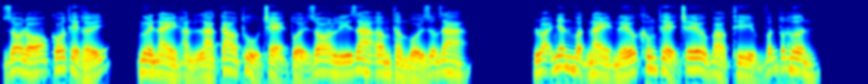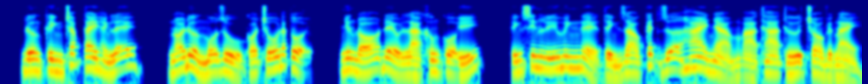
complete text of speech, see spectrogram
Do đó có thể thấy, người này hẳn là cao thủ trẻ tuổi do Lý Gia âm thầm bồi dưỡng ra. Loại nhân vật này nếu không thể trêu vào thì vẫn tốt hơn. Đường kinh chắp tay hành lễ, nói đường mộ dù có chỗ đắc tội, nhưng đó đều là không cố ý, tính xin Lý Huynh nể tình giao kết giữa hai nhà mà tha thứ cho việc này.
